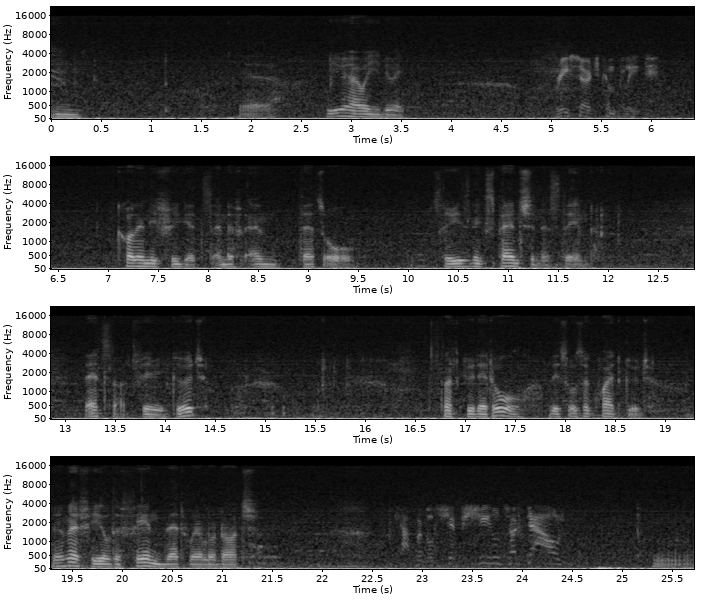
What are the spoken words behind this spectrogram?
Hmm. Yeah. You, how are you doing? Research complete. Colony frigates, and if, and that's all. So he's an expansionist then. That's not very good. It's not good at all. This also quite good. I don't know if he'll defend that well or not. Capital ship shields are down. Hmm.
